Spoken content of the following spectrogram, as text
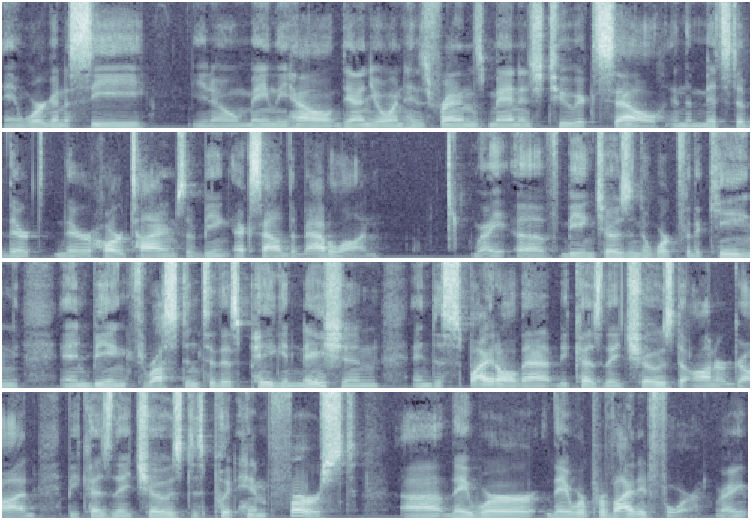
and we're going to see you know mainly how Daniel and his friends managed to excel in the midst of their their hard times of being exiled to Babylon right? Of being chosen to work for the king and being thrust into this pagan nation. And despite all that because they chose to honor God because they chose to put him first uh, they were they were provided for right?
